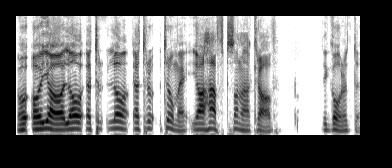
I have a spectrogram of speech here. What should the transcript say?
Och, och jag, lo, jag, lo, jag tro, tror mig, jag har haft sådana krav. Det går inte.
